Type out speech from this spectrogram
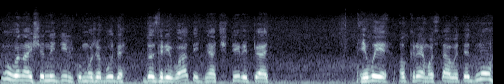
ну вона ще недільку може буде дозрівати, дня 4-5. І ви окремо ставите дно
